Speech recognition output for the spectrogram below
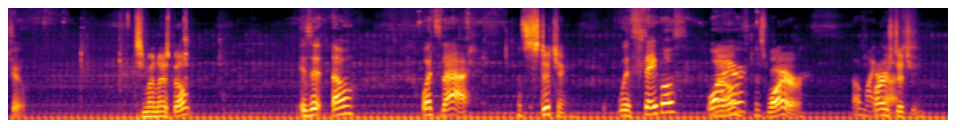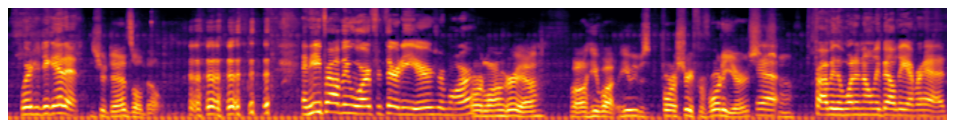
True. See my nice belt? Is it though? What's that? That's stitching. With staples? Wire? No, it's wire. Oh my god. wire gosh. stitching. Where did you get it? It's your dad's old belt. and he probably wore it for 30 years or more. Or longer, yeah. Well, he what? He was forestry for 40 years. Yeah. so- probably the one and only belt he ever had.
